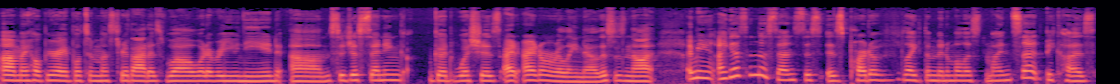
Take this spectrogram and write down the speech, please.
um, I hope you're able to muster that as well, whatever you need. Um, so just sending good wishes. I, I don't really know. This is not, I mean, I guess in the sense this is part of like the minimalist mindset because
